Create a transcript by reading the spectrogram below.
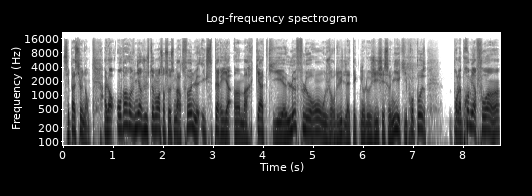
C'est passionnant. Alors, on va revenir justement sur ce smartphone, le Xperia 1 Mark IV, qui est le fleuron aujourd'hui de la technologie chez Sony et qui propose pour la première fois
